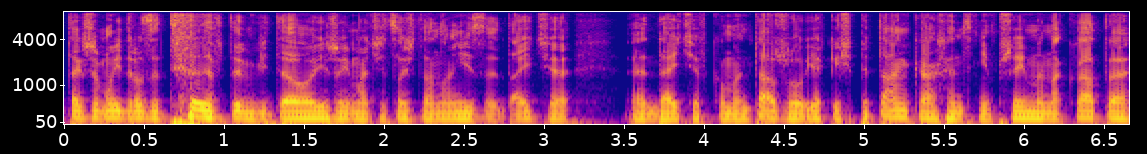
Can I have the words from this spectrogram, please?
Także moi drodzy, tyle w tym wideo. Jeżeli macie coś do analizy, dajcie, dajcie w komentarzu jakieś pytanka, chętnie przyjmę na klatę,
